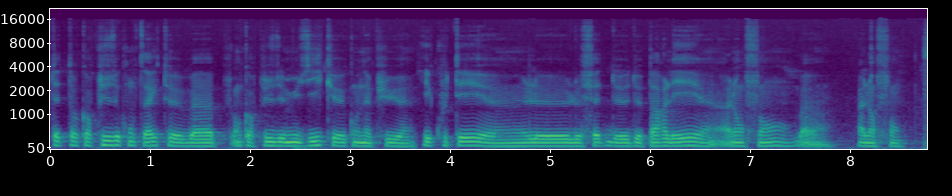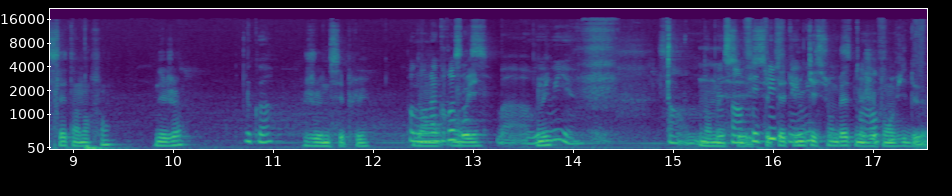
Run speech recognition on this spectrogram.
peut-être encore plus de contacts, euh, bah, encore plus de musique euh, qu'on a pu euh, écouter, le, le fait de, de parler à l'enfant, bah, à l'enfant. C'est un enfant déjà? De quoi? Je ne sais plus. Pendant Dans- la grossesse Bah oui, Oui. oui. C'est un, c'est un c'est peut-être une oui, question bête, mais j'ai pas envie de,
